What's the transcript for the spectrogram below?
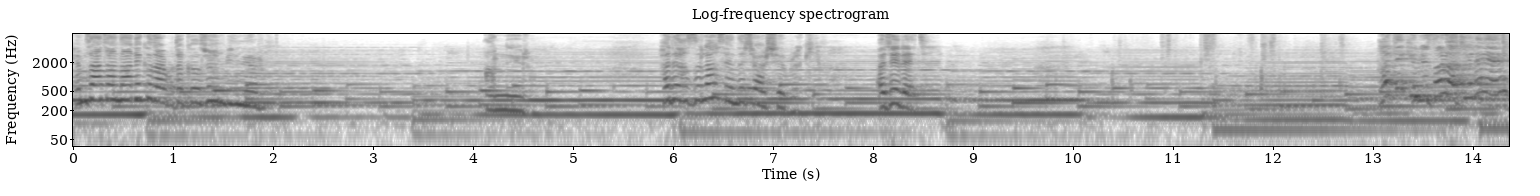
Hem zaten daha ne kadar burada kalacağım bilmiyorum. Anlıyorum. Hadi hazırlan seni de çarşıya bırakayım. Acele et. Gülizar acele et.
